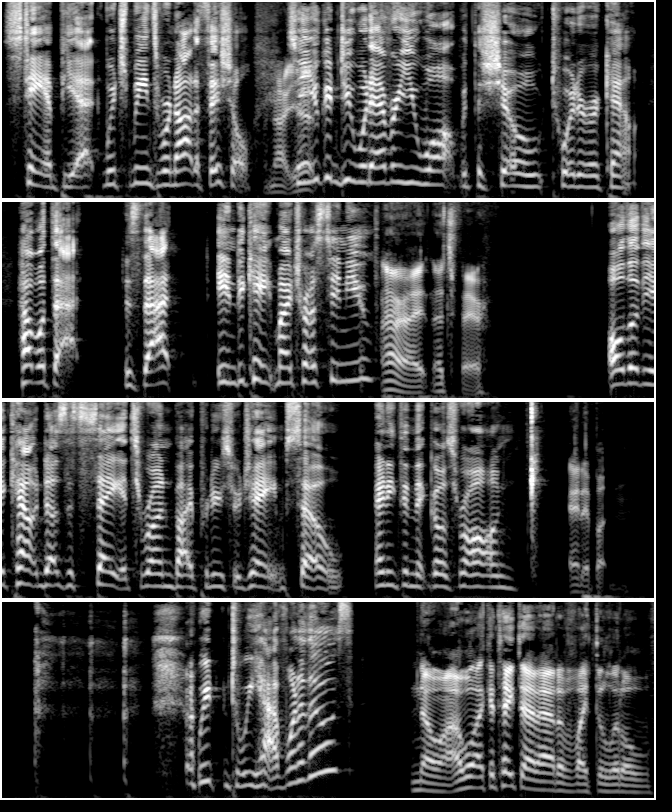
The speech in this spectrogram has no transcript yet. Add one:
stamp yet, which means we're not official. Not so yet. you can do whatever you want with the show Twitter account. How about that? Does that indicate my trust in you? All right, that's fair. Although the account does say it's run by producer James. So anything that goes wrong, Edit button. we do we have one of those? No, I, well, I could take that out of like the little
